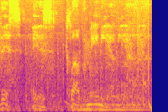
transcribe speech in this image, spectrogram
This is Club Mania.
